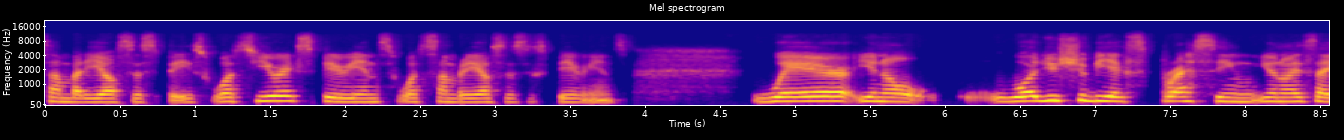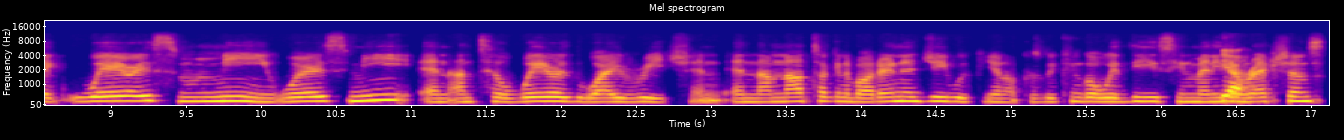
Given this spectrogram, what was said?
somebody else's space. What's your experience what's somebody else's experience? Where you know what you should be expressing you know it's like where is me? Where is me? And until where do i reach? And and i'm not talking about energy we, you know because we can go with these in many yeah. directions.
